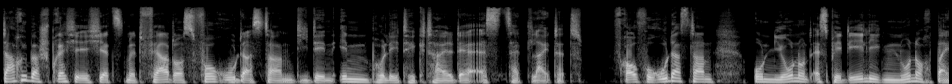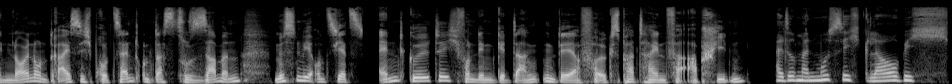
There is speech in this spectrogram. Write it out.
Darüber spreche ich jetzt mit Ferdos Vorudastan, die den Innenpolitikteil der SZ leitet. Frau Forudastan, Union und SPD liegen nur noch bei 39 Prozent und das zusammen. Müssen wir uns jetzt endgültig von dem Gedanken der Volksparteien verabschieden? Also man muss sich, glaube ich,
